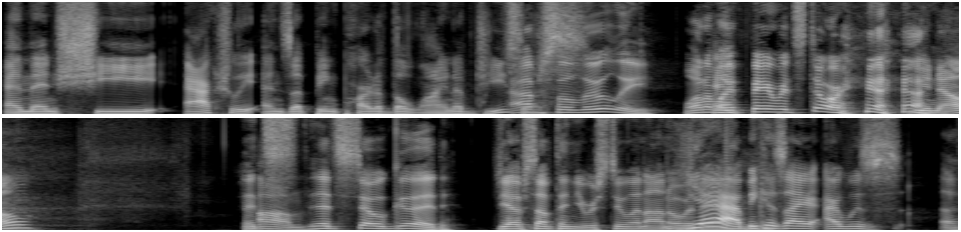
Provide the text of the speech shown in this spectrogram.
And then she actually ends up being part of the line of Jesus. Absolutely. One of And- my favorite stories. You know? it's Um, it's so good. Do you have something you were stewing on over yeah, there? Yeah, because I, I was a,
